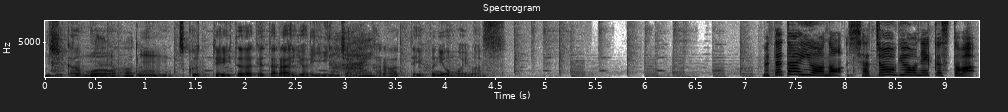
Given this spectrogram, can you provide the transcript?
時間なもうん、作っていただけたらよりいいんじゃないかなっていうふうに思います。ムタ太陽の社長業ネクストは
